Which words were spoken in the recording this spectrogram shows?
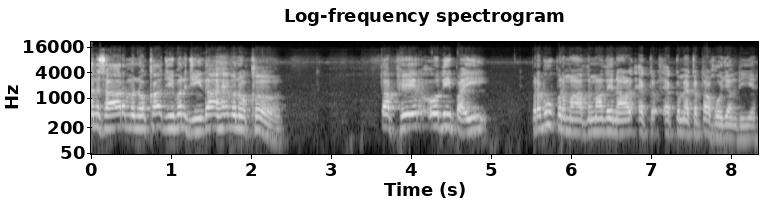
ਅਨੁਸਾਰ ਮਨੁੱਖਾ ਜੀਵਨ ਜੀਂਦਾ ਹੈ ਮਨੁੱਖ, ਤਾਂ ਫਿਰ ਉਹਦੀ ਭਾਈ ਪ੍ਰਭੂ ਪਰਮਾਤਮਾ ਦੇ ਨਾਲ ਇੱਕ ਇੱਕਮਿਕਤਾ ਹੋ ਜਾਂਦੀ ਹੈ।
